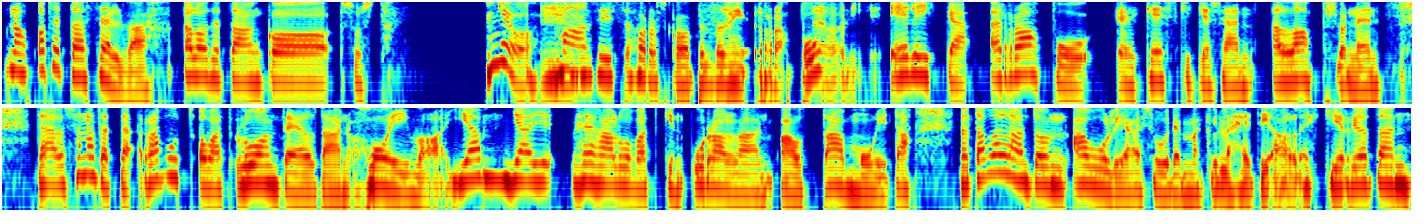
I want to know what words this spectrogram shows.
no, otetaan selvää. Aloitetaanko susta? Joo, mm. mä oon siis horoskoopiltani rapu. No niin. Eli rapu eh, keskikesän lapsonen. Täällä sanotaan, että ravut ovat luonteeltaan hoivaajia ja he haluavatkin urallaan auttaa muita. No tavallaan tuon avuliaisuuden mä kyllä heti allekirjoitan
